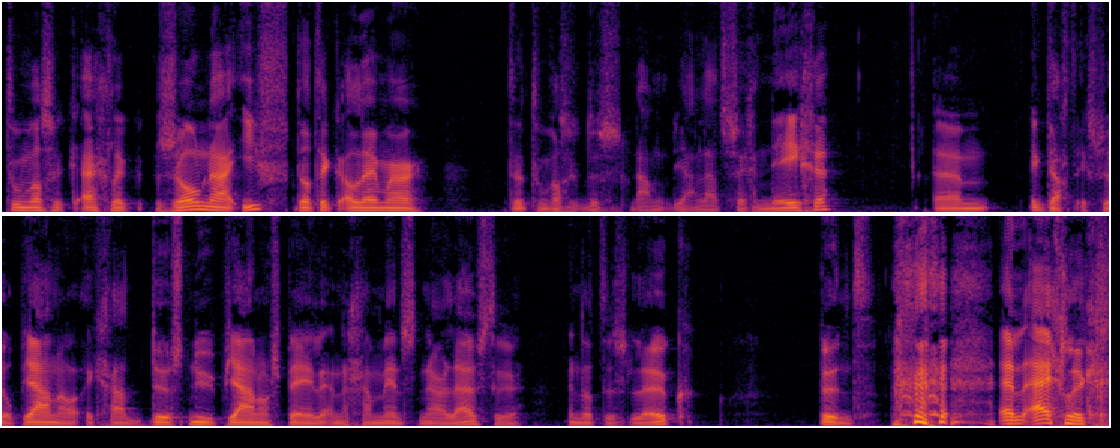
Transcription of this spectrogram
Toen was ik eigenlijk zo naïef dat ik alleen maar. Toen was ik dus, nou ja, laten we zeggen, negen. Um, ik dacht, ik speel piano. Ik ga dus nu piano spelen en dan gaan mensen naar luisteren. En dat is leuk. Punt. en eigenlijk,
